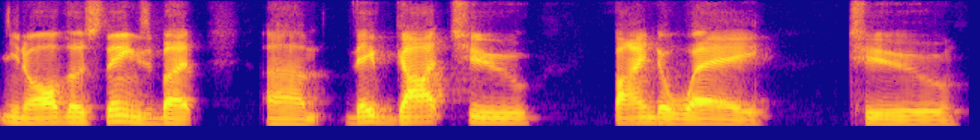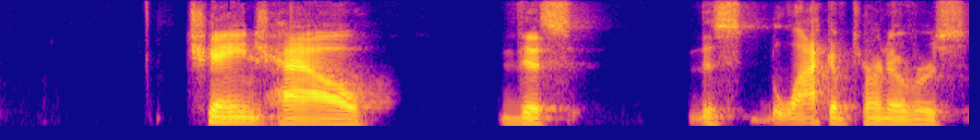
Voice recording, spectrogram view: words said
you know all those things. But um, they've got to find a way to change how this this lack of turnovers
